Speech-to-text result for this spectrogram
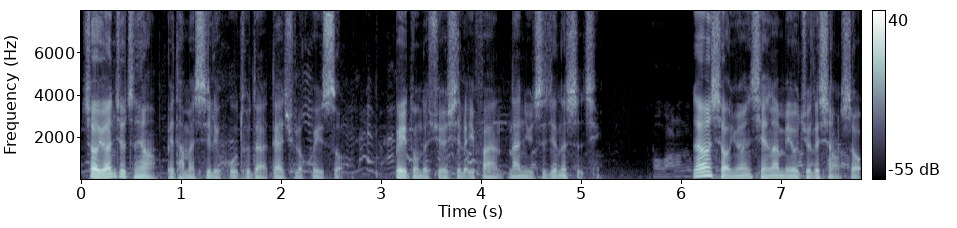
小袁就这样被他们稀里糊涂的带去了会所，被动的学习了一番男女之间的事情。然而小袁显然没有觉得享受，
